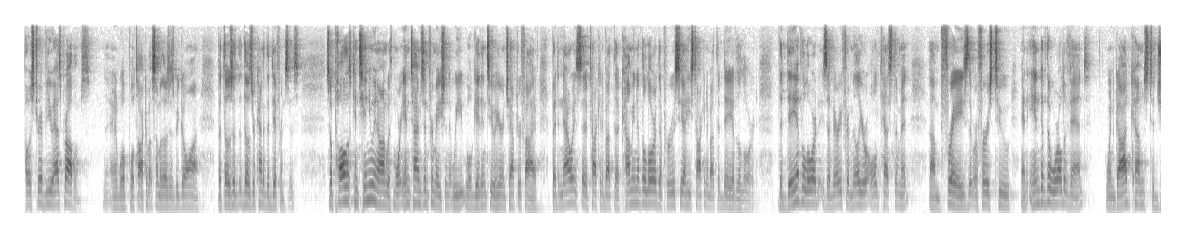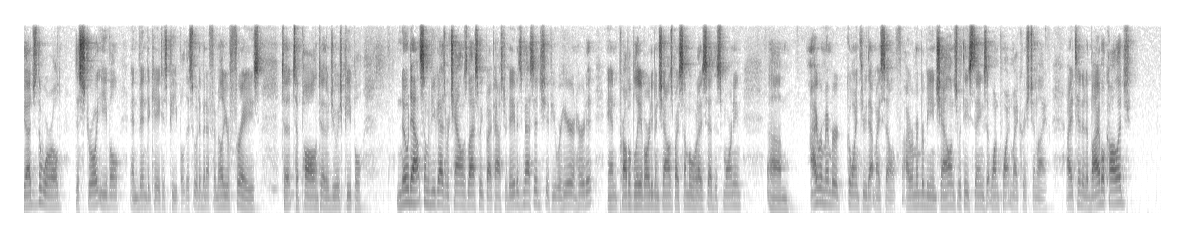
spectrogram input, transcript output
Post-trib view has problems. And we'll, we'll talk about some of those as we go on. But those are, the, those are kind of the differences. So Paul is continuing on with more end times information that we will get into here in chapter 5. But now instead of talking about the coming of the Lord, the parousia, he's talking about the day of the Lord. The day of the Lord is a very familiar Old Testament um, phrase that refers to an end of the world event when God comes to judge the world, destroy evil, and vindicate his people. This would have been a familiar phrase to, to Paul and to other Jewish people. No doubt some of you guys were challenged last week by Pastor David's message, if you were here and heard it, and probably have already been challenged by some of what I said this morning. Um, I remember going through that myself. I remember being challenged with these things at one point in my Christian life. I attended a Bible college.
